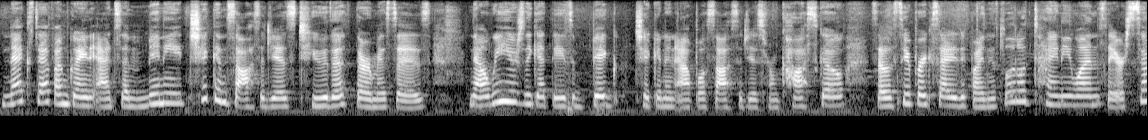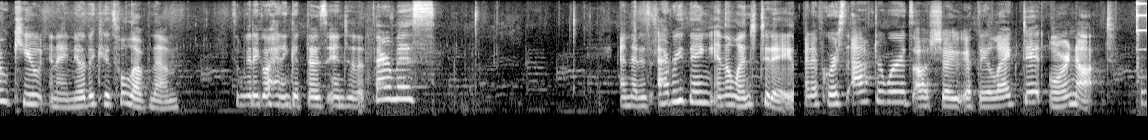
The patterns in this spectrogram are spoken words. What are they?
Next up, I'm going to add some mini chicken sausages to the thermoses. Now, we usually get these big chicken and apple sausages from Costco, so I was super excited to find these little tiny ones. They are so cute, and I know the kids will love them. So I'm gonna go ahead and get those into the thermos. And that is everything in the lunch today. And of course, afterwards, I'll show you if they liked it or not. We're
